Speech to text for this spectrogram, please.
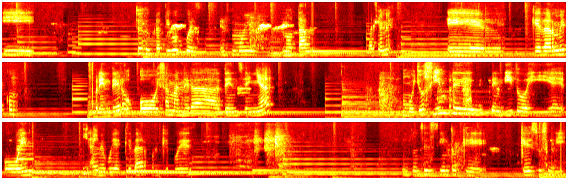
y educativo pues es muy notable el quedarme con aprender o esa manera de enseñar como yo siempre he aprendido y o en ahí me voy a quedar porque pues entonces siento que, que eso sería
